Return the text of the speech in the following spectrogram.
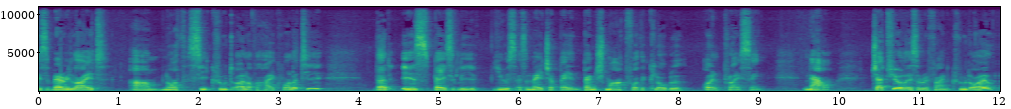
is a very light um, North Sea crude oil of a high quality that is basically used as a major benchmark for the global oil pricing. Now, jet fuel is a refined crude oil,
